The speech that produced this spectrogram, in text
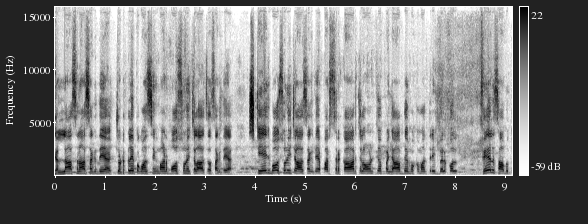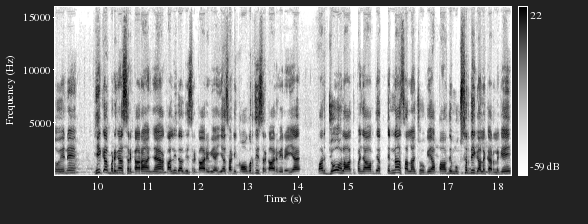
ਗੱਲਾਂ ਸੁਣਾ ਸਕਦੇ ਆ, ਚੁਟਕਲੇ ਭਗਵੰਤ ਸਿੰਘ ਮਾਨ ਬਹੁਤ ਸੋਹਣੇ ਚਲਾ ਸਕਦੇ ਆ ਸਟੇਜ ਬਹੁਤ ਸੋਹਣੀ ਚਲਾ ਸਕਦੇ ਆ, ਪਰ ਸਰਕਾਰ ਚਲਾਉਣ 'ਚ ਪੰਜਾਬ ਦੇ ਮੁੱਖ ਮੰਤਰੀ ਬਿਲਕੁਲ ਫੇਲ ਸਾਬਤ ਹੋਏ ਨੇ। ਠੀਕ ਹੈ ਬੜੀਆਂ ਸਰਕਾਰਾਂ ਆਈਆਂ, ਅਕਾਲੀ ਦਲ ਦੀ ਸਰਕਾਰ ਵੀ ਆਈ ਹੈ ਸਾਡੀ ਕਾਂਗਰਸ ਦੀ ਸਰਕਾਰ ਵੀ ਰਹੀ ਹੈ ਪਰ ਜੋ ਹਾਲਾਤ ਪੰਜਾਬ ਦੇ ਤਿੰਨਾਂ ਸਾਲਾਂ 'ਚ ਹੋ ਗਏ, ਆਪਾਂ ਆਪਦੇ ਮੁਕਤਸਰ ਦੀ ਗੱਲ ਕਰ ਲਗੇ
